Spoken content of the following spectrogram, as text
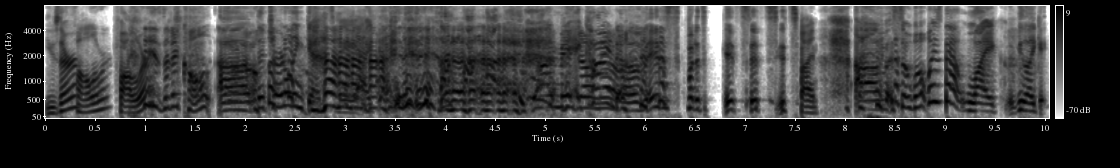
user Follower. follower. Is it a cult? Uh, the journaling gets me. I, I mean, I kind know. of. It's, but it's it's it's it's fine. Um, so, what was that like? Like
